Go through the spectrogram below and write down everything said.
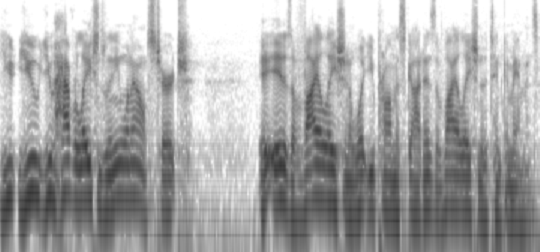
You, you, you have relations with anyone else, church. it, it is a violation of what you promised God. And it is a violation of the Ten Commandments.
